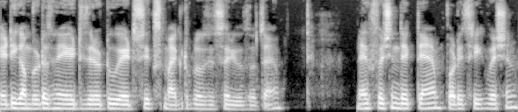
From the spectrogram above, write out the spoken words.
AT computers में eight zero two eight six microprocessor use होता है। नेक्स्ट क्वेश्चन देखते हैं forty three question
